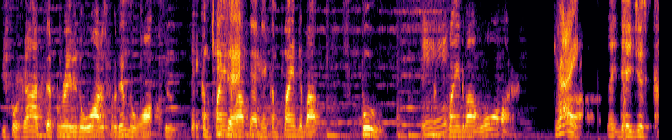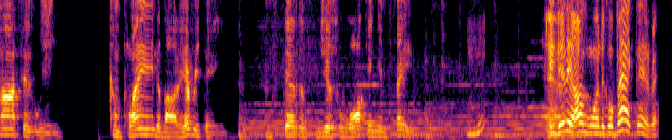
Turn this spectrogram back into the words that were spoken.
before God separated the waters for them to walk through. They complained about that. They complained about food, mm-hmm. complained about water. Right. Uh, they, they just constantly complained about everything instead of just walking in faith. Mhm. And then they also wanted to go back then, right?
